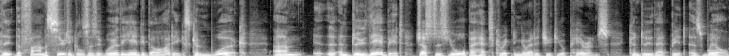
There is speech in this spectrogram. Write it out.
the, the pharmaceuticals, as it were, the antibiotics can work um, and do their bit, just as you're perhaps correcting your attitude to your parents can do that bit as well.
